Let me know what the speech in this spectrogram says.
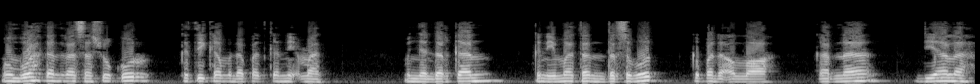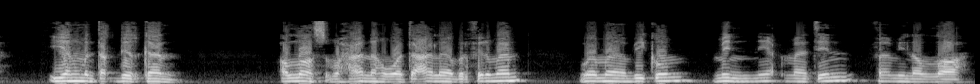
membuahkan rasa syukur ketika mendapatkan nikmat, menyandarkan kenikmatan tersebut kepada Allah karena dialah yang mentakdirkan Allah Subhanahu wa taala berfirman, "Wa ma bikum min ni'matin faminallah."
